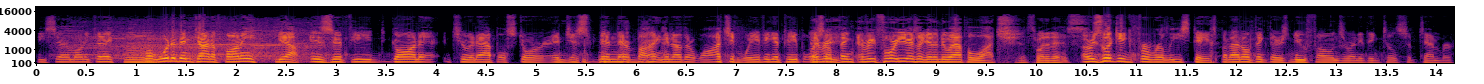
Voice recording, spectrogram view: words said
the ceremony today, Mm. what would have been kind of funny, yeah, is if he'd gone to an Apple store and just been there buying another watch and waving at people or every, something. Every four years, I get a new Apple Watch. That's what it is. I was looking for release dates, but I don't think there's new phones or anything till September.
